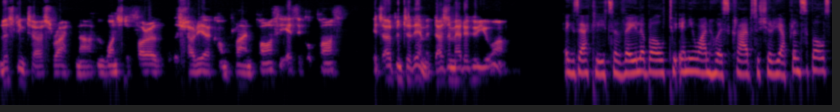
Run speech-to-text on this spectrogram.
listening to us right now who wants to follow the Sharia compliant path, the ethical path, it's open to them. It doesn't matter who you are. Exactly. It's available to anyone who ascribes to Sharia principles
